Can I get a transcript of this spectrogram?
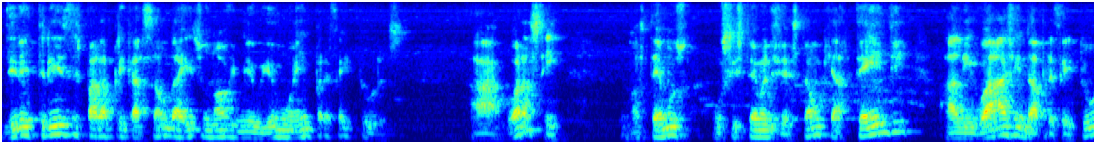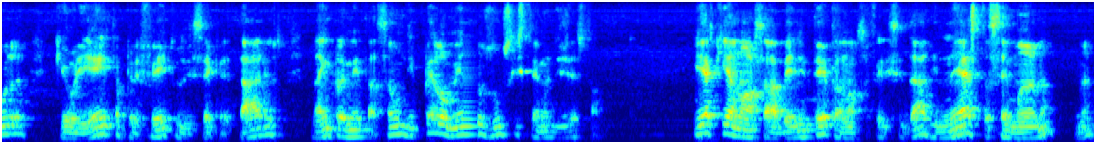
diretrizes para aplicação da ISO 9001 em prefeituras. Ah, agora sim, nós temos um sistema de gestão que atende à linguagem da prefeitura, que orienta prefeitos e secretários na implementação de pelo menos um sistema de gestão. E aqui a nossa ABNT, para nossa felicidade, nesta semana, né,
